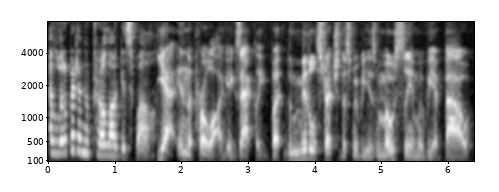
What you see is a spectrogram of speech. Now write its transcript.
A little bit in the prologue as well. Yeah, in the prologue, exactly. But the middle stretch of this movie is mostly a movie about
